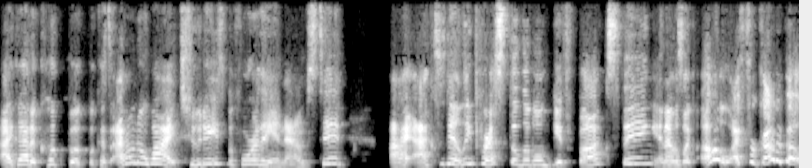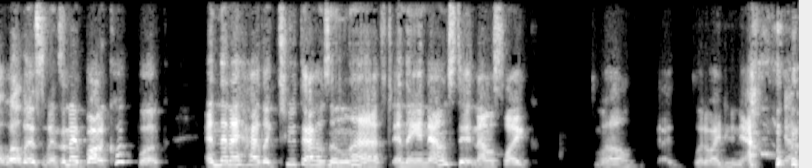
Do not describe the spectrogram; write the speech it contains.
I got a cookbook because I don't know why. Two days before they announced it, I accidentally pressed the little gift box thing and I was like, oh, I forgot about Wellness Wins. And I bought a cookbook. And then I had like 2,000 left and they announced it. And I was like, well, Uh, what do I do now? Yeah.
